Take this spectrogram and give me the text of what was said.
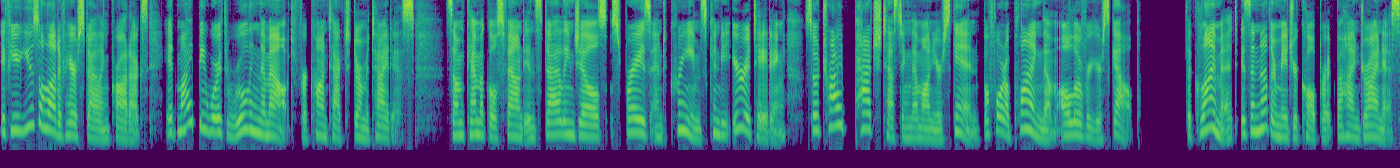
If you use a lot of hairstyling products, it might be worth ruling them out for contact dermatitis. Some chemicals found in styling gels, sprays, and creams can be irritating, so try patch testing them on your skin before applying them all over your scalp. The climate is another major culprit behind dryness,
